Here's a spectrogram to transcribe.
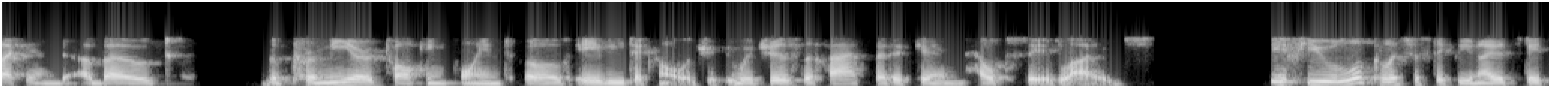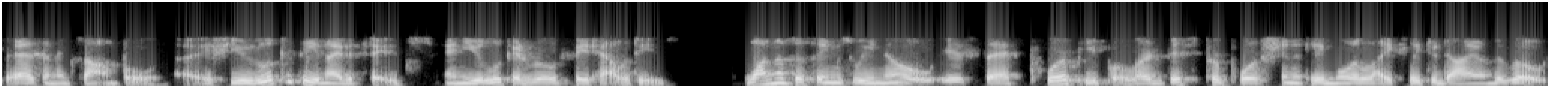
second about the premier talking point of AV technology, which is the fact that it can help save lives if you look, let's just take the United States as an example. Uh, if you look at the United States and you look at road fatalities, one of the things we know is that poor people are disproportionately more likely to die on the road.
